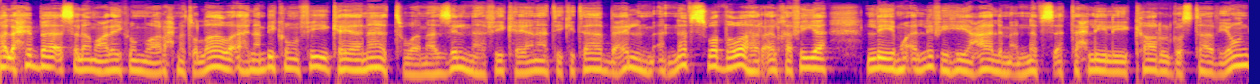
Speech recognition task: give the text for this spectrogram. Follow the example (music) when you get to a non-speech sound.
أيها الأحبة السلام عليكم ورحمة الله وأهلا بكم في كيانات وما زلنا في كيانات كتاب علم النفس والظواهر الخفية لمؤلفه عالم النفس التحليلي كارل جوستاف يونغ.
